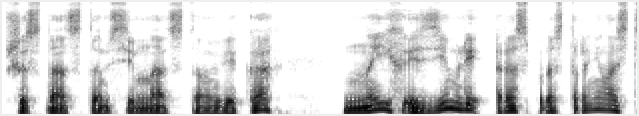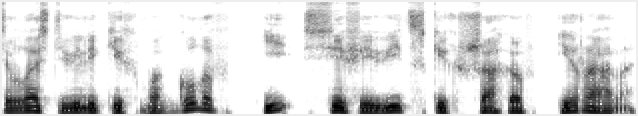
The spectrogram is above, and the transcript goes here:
В XVI-XVII веках на их земли распространялась власть великих моголов и сефевидских шахов Ирана.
